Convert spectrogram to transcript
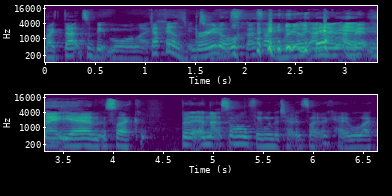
like that's a bit more like That feels intense. brutal. That's like really and then I Yeah. met mate yeah and it's like but and that's the whole thing with the tarot. It's like okay well like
